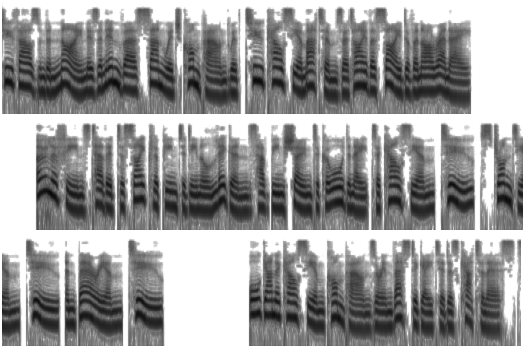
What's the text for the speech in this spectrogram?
2009 is an inverse sandwich compound with two calcium atoms at either side of an arene. Olefines tethered to cyclopentadienyl ligands have been shown to coordinate to calcium two, strontium two, and barium 2. Organocalcium compounds are investigated as catalysts.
